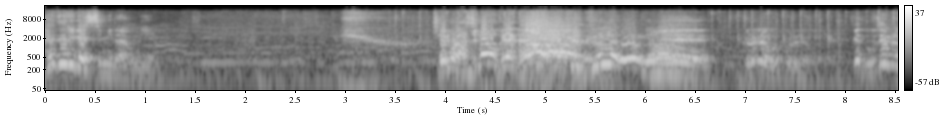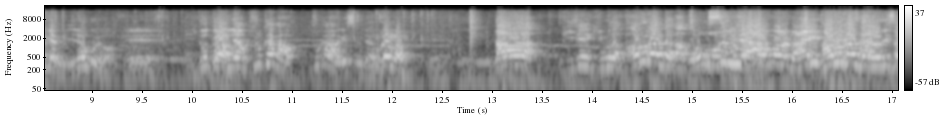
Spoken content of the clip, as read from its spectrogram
해드리겠습니다 형님 재물 하지 말고 그냥 아, 가. 그- 그러려고 형님. 어. 예. 그러려고 그러려고. 그냥 노잼을 그냥 밀려고요. 예. 이것도 야. 그냥 풀카 가, 풀카 가겠습니다. 형님. 잠깐만. 나 BJ 김우다 바로 간다. 나. 한번 라이트 바로 간다 여기서.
